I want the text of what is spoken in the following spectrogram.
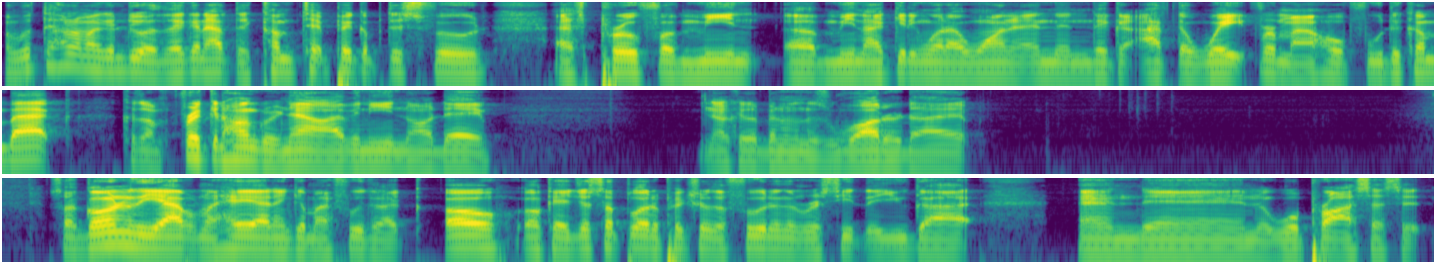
What the hell am I gonna do? Are they gonna have to come t- pick up this food as proof of me of me not getting what I wanted, and then they're gonna have to wait for my whole food to come back? because I'm freaking hungry now. I haven't eaten all day. You know, because I've been on this water diet. So I go into the app. And I'm like, hey, I didn't get my food. They're like, oh, okay, just upload a picture of the food and the receipt that you got, and then we'll process it.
